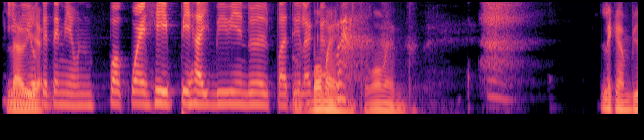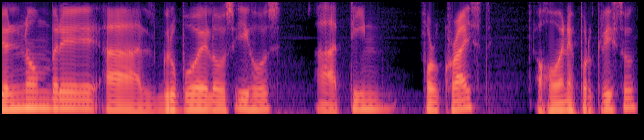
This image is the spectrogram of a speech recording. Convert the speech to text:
Y la vio había- que tenía un poco de hippies ahí viviendo en el patio de la un momento, casa. un momento. Le cambió el nombre al grupo de los hijos a Teen for Christ, a Jóvenes por Cristo,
